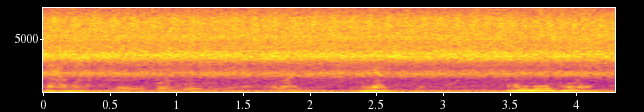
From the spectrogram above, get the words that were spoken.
干啥嘛？对，过过过，好吧。你看，咱们中国。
